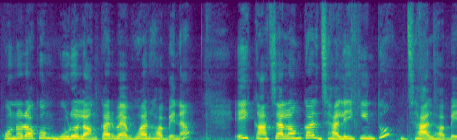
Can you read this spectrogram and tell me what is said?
কোনো রকম গুঁড়ো লঙ্কার ব্যবহার হবে না। এই কাঁচা লঙ্কার ঝালেই কিন্তু ঝাল হবে।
